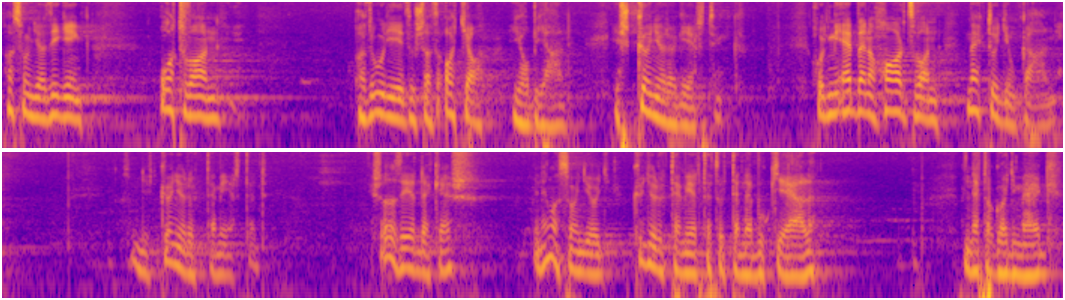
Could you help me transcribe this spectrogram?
Azt mondja az igénk, ott van az Úr Jézus az Atya jobbján, és könyörög értünk, hogy mi ebben a harcban meg tudjunk állni. Azt mondja, hogy könyörögtem érted. És az az érdekes, hogy nem azt mondja, hogy könyörögtem érted, hogy te ne bukj el, hogy ne tagadj meg,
